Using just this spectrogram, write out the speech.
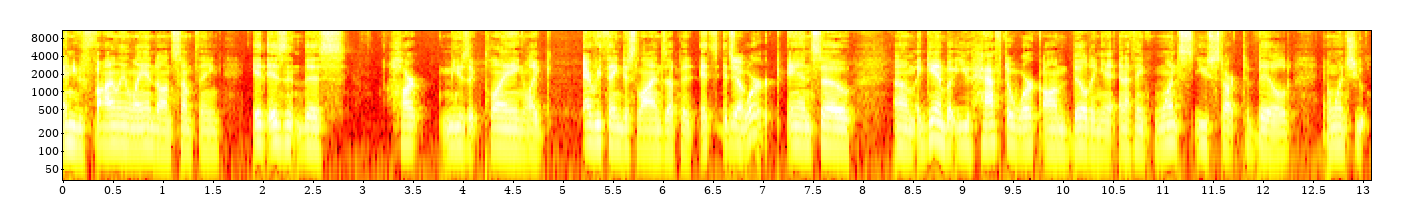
and you finally land on something, it isn't this harp music playing like everything just lines up. It's it's Yep. work, and so um, again, but you have to work on building it. And I think once you start to build, and once you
